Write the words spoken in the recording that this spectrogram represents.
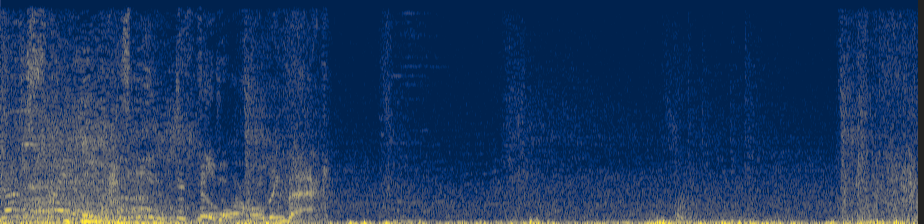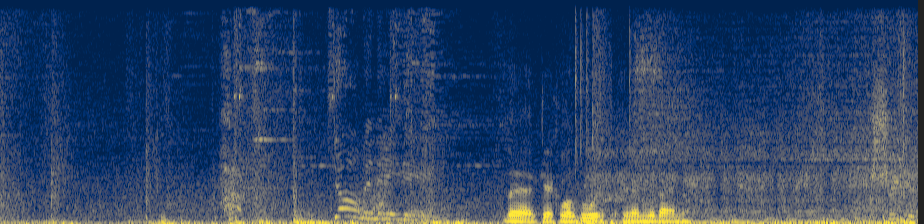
Dark Slayer has been No defeated. more holding back. แต่แกเราสู้ไอ้นั้นไม่ได้นะ Shake it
